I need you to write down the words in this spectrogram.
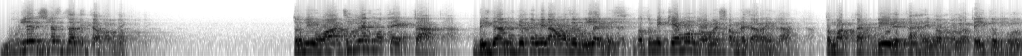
ভুলের সাজদা দিতে হবে। তুমি ওয়াজিবের মতো একটা বিধানকে তুমি নামাজে ভুলে গেছো, তো তুমি কেমন রবের সামনে দাঁড়াইলা? তোমার তাকবীর, তাহরিমা বলাটাই তো ভুল।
